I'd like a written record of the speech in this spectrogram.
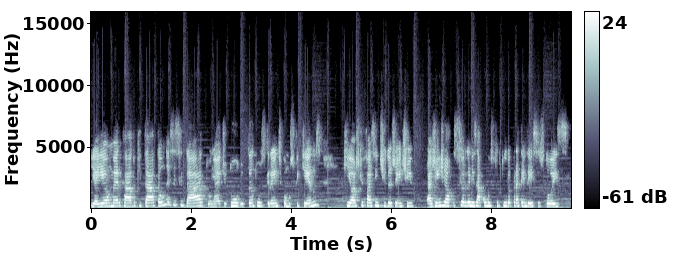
E aí é um mercado que está tão necessitado, né, de tudo, tanto os grandes como os pequenos, que eu acho que faz sentido a gente a gente se organizar como estrutura para atender esses dois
